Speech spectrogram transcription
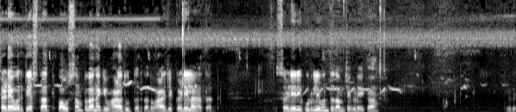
सड्यावरती असतात पाऊस संपला ना की व्हाळात उतरतात व्हाळाच्या कडेला राहतात. सडेरे कुर्ले म्हणतात आमच्याकडे का तर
